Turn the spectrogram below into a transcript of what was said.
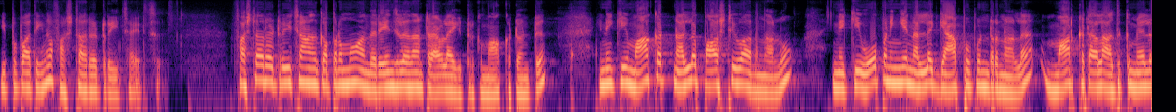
இப்போ பார்த்தீங்கன்னா ஃபஸ்ட் டார்கெட் ரீச் ஆயிடுச்சு ஃபஸ்ட் டார்கெட் ரீச் ஆனதுக்கப்புறமும் அந்த ரேஞ்சில் தான் ட்ராவல் ஆகிட்டு இருக்கு மார்க்கெட் வந்துட்டு. இன்றைக்கி மார்க்கெட் நல்ல பாசிட்டிவாக இருந்தாலும் இன்றைக்கி ஓப்பனிங்கே நல்ல கேப் பண்ணுறனால மார்க்கெட்டால் அதுக்கு மேலே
